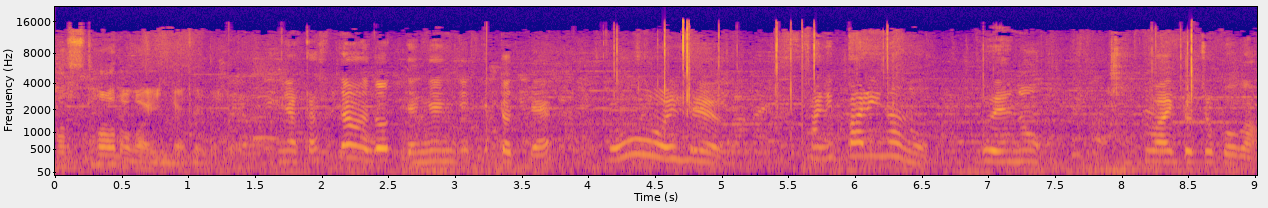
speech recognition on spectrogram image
カスタードがいいんだけど。いいやカスタードって念じてとって。超おいしい。パリパリなの。上の。ホワイトチョコが。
